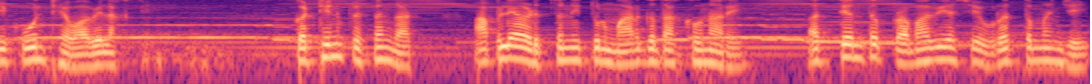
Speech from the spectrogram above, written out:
टिकवून ठेवावे लागते. कठीण प्रसंगात आपल्या अडचणीतून मार्ग दाखवणारे अत्यंत प्रभावी असे व्रत म्हणजे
